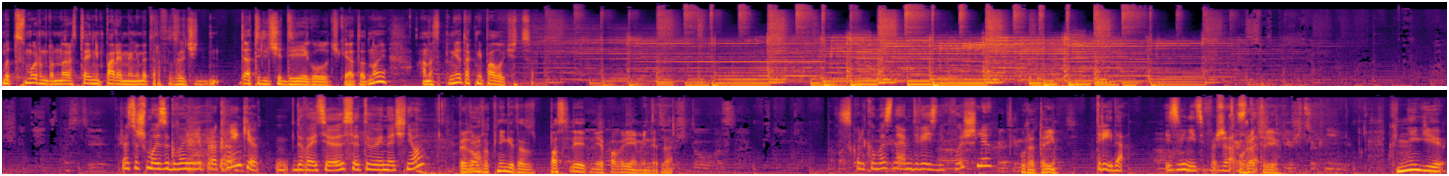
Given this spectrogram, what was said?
мы сможем там на расстоянии пары миллиметров отличить, отличить две иголочки от одной, а на спине так не получится. Раз уж мы заговорили про книги, давайте с этого и начнем. При том, да. что книги это последние по времени, да. Сколько мы знаем, две из них вышли? Уже три. Три, да. Извините, пожалуйста. Уже три. Книги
